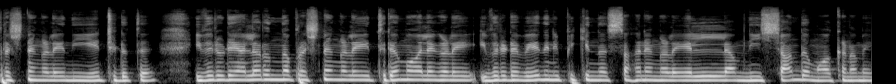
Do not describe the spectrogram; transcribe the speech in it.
പ്രശ്നങ്ങളെ നീ ഏറ്റെടുത്ത് ഇവരുടെ അലറുന്ന പ്രശ്നങ്ങളെ തിരമാലകളെ ഇവരുടെ വേദനിപ്പിക്കുന്ന സഹനങ്ങളെ എല്ലാം നീ ശാന്തമാക്കണമേ.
